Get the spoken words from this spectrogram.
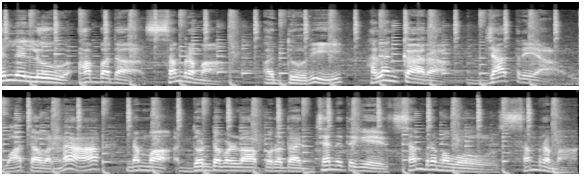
ಎಲ್ಲೆಲ್ಲೂ ಹಬ್ಬದ ಸಂಭ್ರಮ ಅದ್ದೂರಿ ಅಲಂಕಾರ, ಜಾತ್ರೆಯ ವಾತಾವರಣ ನಮ್ಮ ದೊಡ್ಡಬಳ್ಳಾಪುರದ ಜನತೆಗೆ ಸಂಭ್ರಮವೋ ಸಂಭ್ರಮ?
